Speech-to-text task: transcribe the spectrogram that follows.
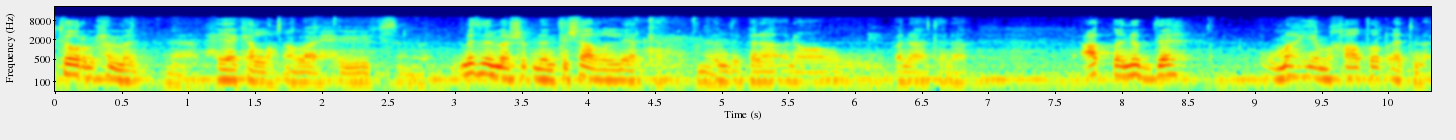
دكتور محمد نعم. حياك الله الله يحييك سنة. مثل ما شفنا انتشار الليركا عند ابنائنا وبناتنا عطنا نبذة وما هي مخاطر الادمان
